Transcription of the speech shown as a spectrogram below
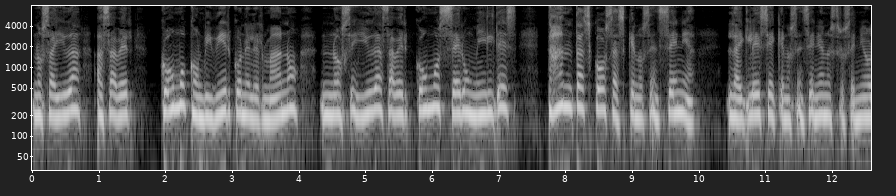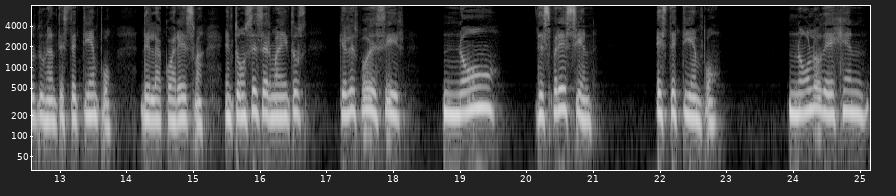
nos ayuda a saber cómo convivir con el hermano, nos ayuda a saber cómo ser humildes, tantas cosas que nos enseña la iglesia y que nos enseña nuestro Señor durante este tiempo de la cuaresma. Entonces, hermanitos, ¿qué les puedo decir? No desprecien este tiempo. No lo dejen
